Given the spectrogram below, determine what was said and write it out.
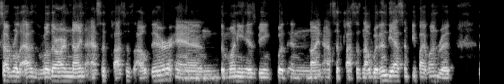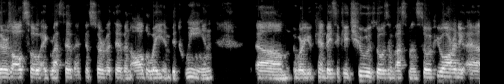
several as well there are nine asset classes out there and the money is being put in nine asset classes. Now within the s&p 500 there's also aggressive and conservative and all the way in between um, where you can basically choose those investments. So if you are an uh,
